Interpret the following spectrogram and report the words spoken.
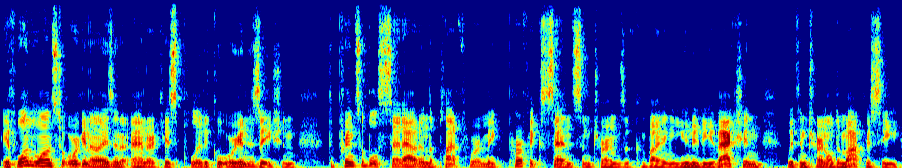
If one wants to organize an anarchist political organization, the principles set out in the platform make perfect sense in terms of combining unity of action with internal democracy,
